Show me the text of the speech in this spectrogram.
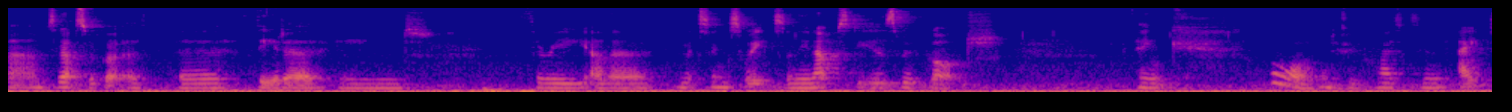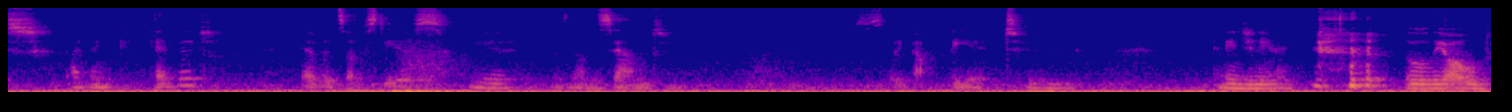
um, set up. So we've got a, a theatre and three other mixing suites, and then upstairs we've got, I think, oh. I think Avid, Avid's upstairs. Yeah, there's another sound suite up there too. And engineering, all the old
